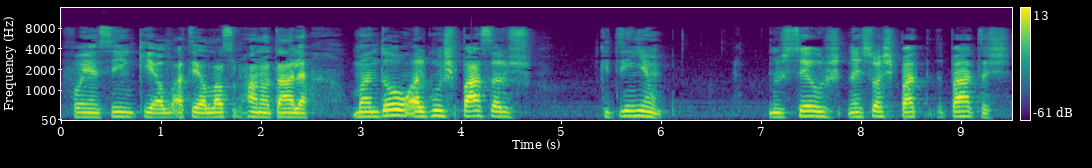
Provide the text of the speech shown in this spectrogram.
Foi assim que Allah, até Allah subhanahu wa ta'ala mandou alguns pássaros que tinham nos seus, nas suas patas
